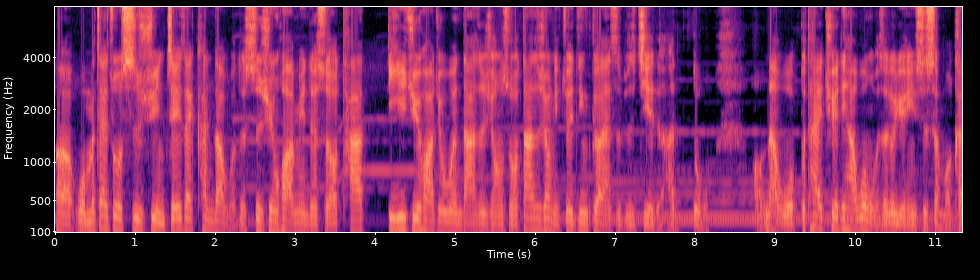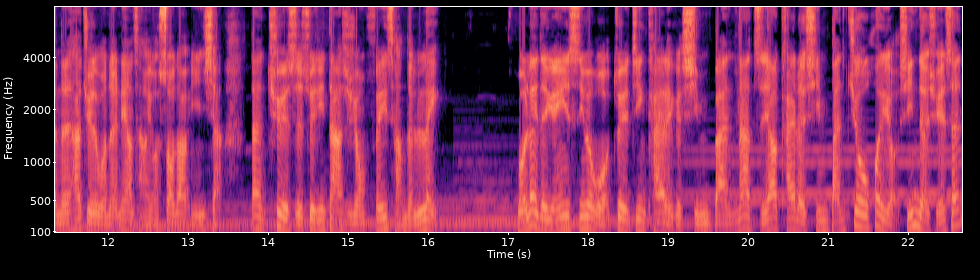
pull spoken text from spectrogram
呃，我们在做视讯，J 在看到我的视讯画面的时候，他第一句话就问大师兄说：“大师兄，你最近个案是不是接的很多？”那我不太确定他问我这个原因是什么，可能他觉得我能量场有受到影响，但确实最近大师兄非常的累。我累的原因是因为我最近开了一个新班，那只要开了新班就会有新的学生，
